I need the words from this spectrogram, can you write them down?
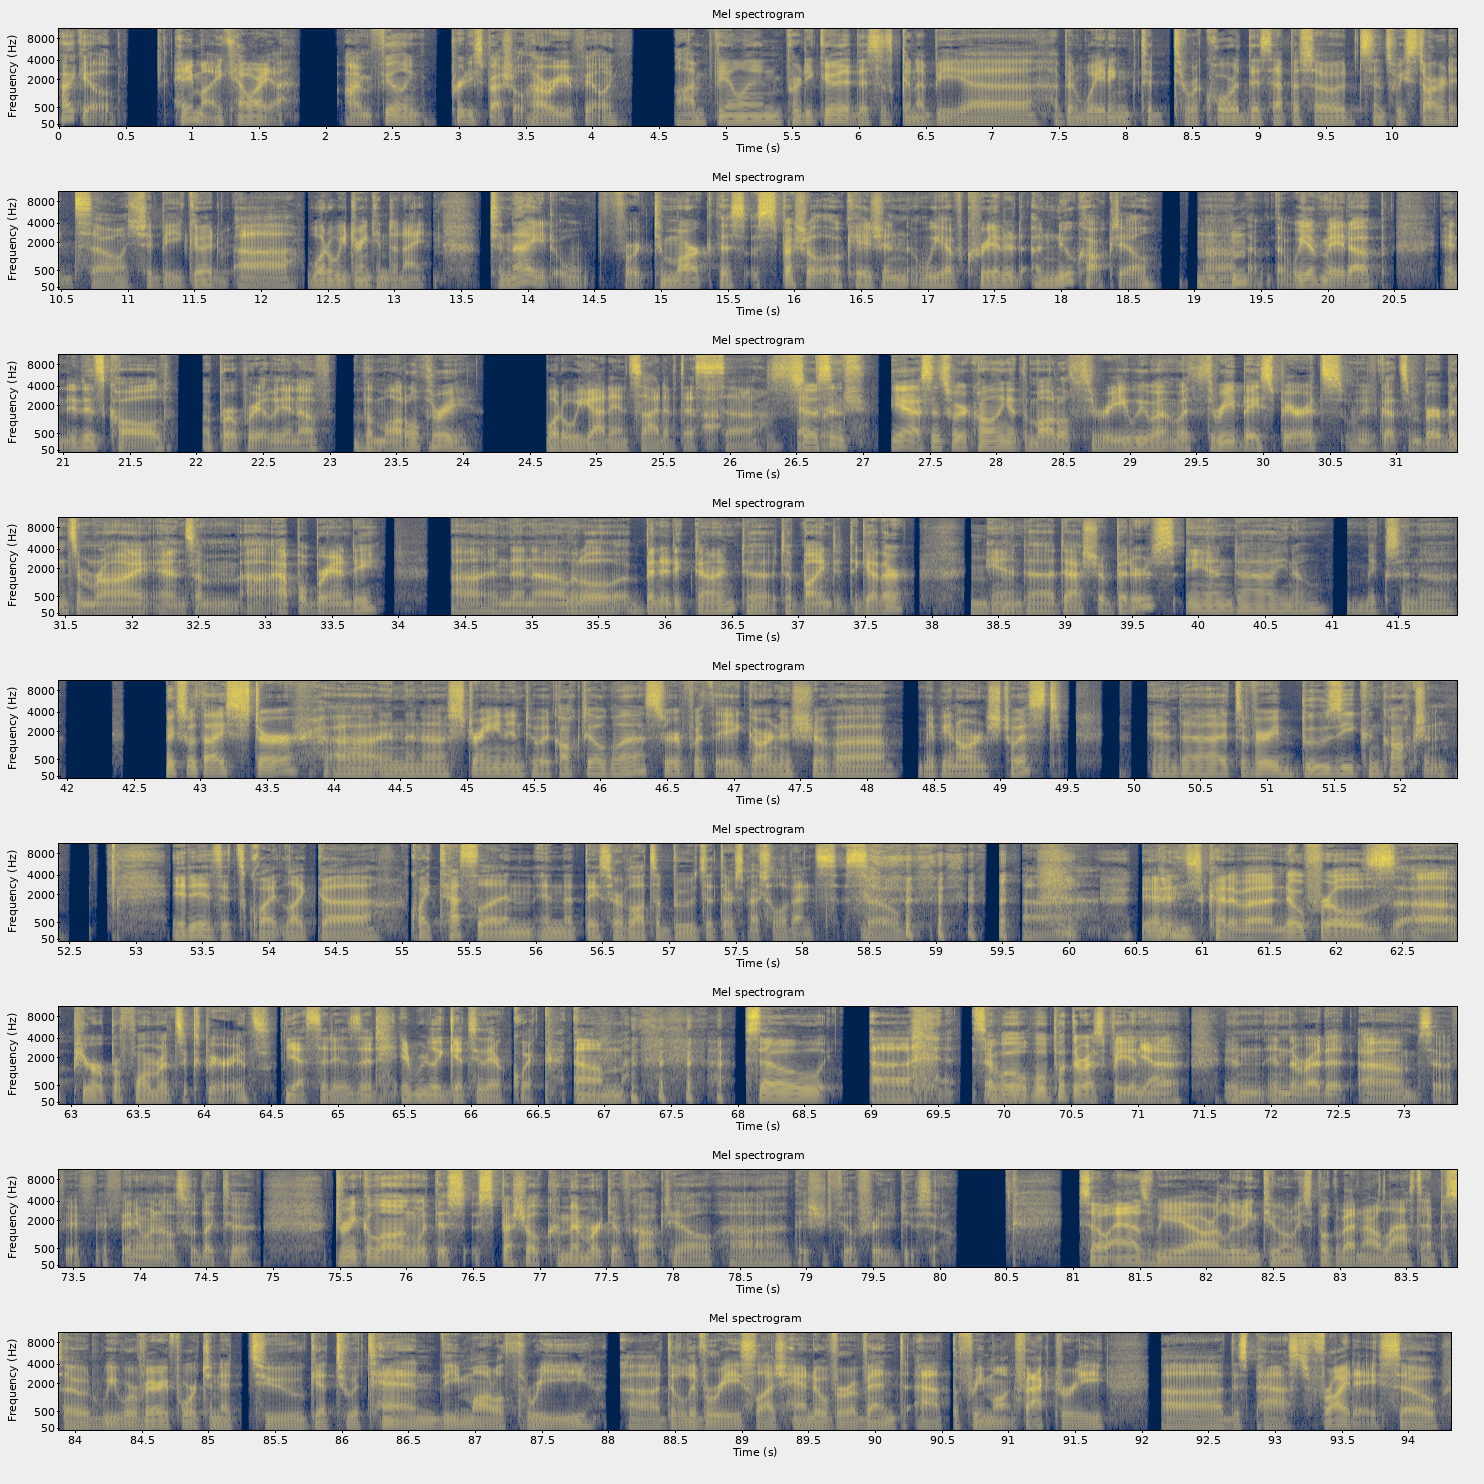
Hi, Caleb. Hey, Mike, how are you? I'm feeling pretty special. How are you feeling? I'm feeling pretty good. This is going to be, uh, I've been waiting to, to record this episode since we started, so it should be good. Uh, what are we drinking tonight? Tonight, for to mark this special occasion, we have created a new cocktail uh, Mhm. that, that we have made up, and it is called, appropriately enough, the Model 3. What do we got inside of this? Uh, So beverage? since yeah, since we were calling it the Model Three, we went with three base spirits. We've got some bourbon, some rye, and some uh, apple brandy, uh, and then a little Benedictine to to bind it together, Mhm. and a dash of bitters, and uh, you know mix in uh, mix with ice, stir, uh, and then uh, strain into a cocktail glass. Serve with a garnish of uh, maybe an orange twist, and uh, it's a very boozy concoction. It is. It's quite like uh, quite Tesla in, in that they serve lots of booze at their special events. So, uh, and it's kind of a no frills, uh, pure performance experience. yes, it is. It it really gets you there quick. Um, so, uh, So so we'll we'll put the recipe in Yeah. the in in the Reddit. Um, so if, if if anyone else would like to drink along with this special commemorative cocktail, uh, they should feel free to do so. So, as we are alluding to and we spoke about in our last episode, we were very fortunate to get to attend the Model 3 uh, delivery slash handover event at the Fremont factory uh, this past Friday. So,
